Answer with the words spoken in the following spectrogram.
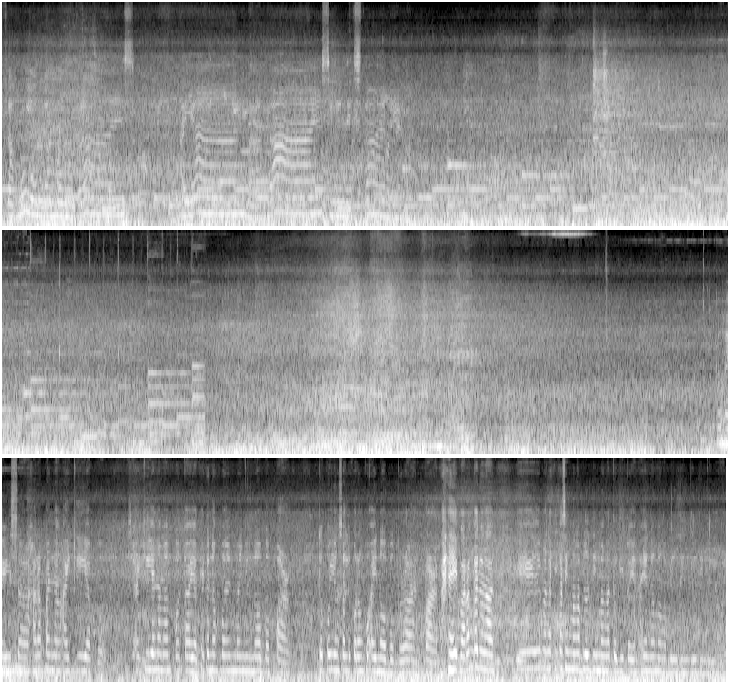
kahoy-kahoyan lang harapan ng IKEA po. Sa IKEA naman po tayo. At ito na po naman yung Nova Park. Ito po yung sa likuran ko ay Nova Grand Park. Ay, parang gano'n na. Eh, malaki kasing mga building mga to dito yan. Ayan ang mga building, building nila.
